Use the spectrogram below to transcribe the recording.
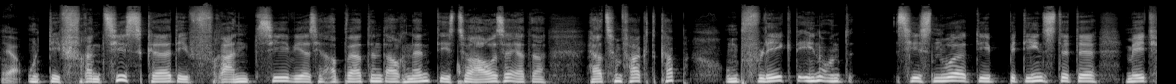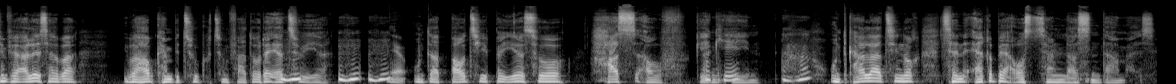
Ja. Und die Franziska, die Franzi, wie er sie abwertend auch nennt, die ist zu Hause, er hat einen Herzinfarkt gehabt und pflegt ihn und sie ist nur die bedienstete Mädchen für alles, aber überhaupt keinen Bezug zum Vater oder er mhm. zu ihr. Mhm, mh. ja. Und da baut sich bei ihr so Hass auf gegen okay. ihn. Aha. Und Karl hat sie noch sein Erbe auszahlen lassen damals.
